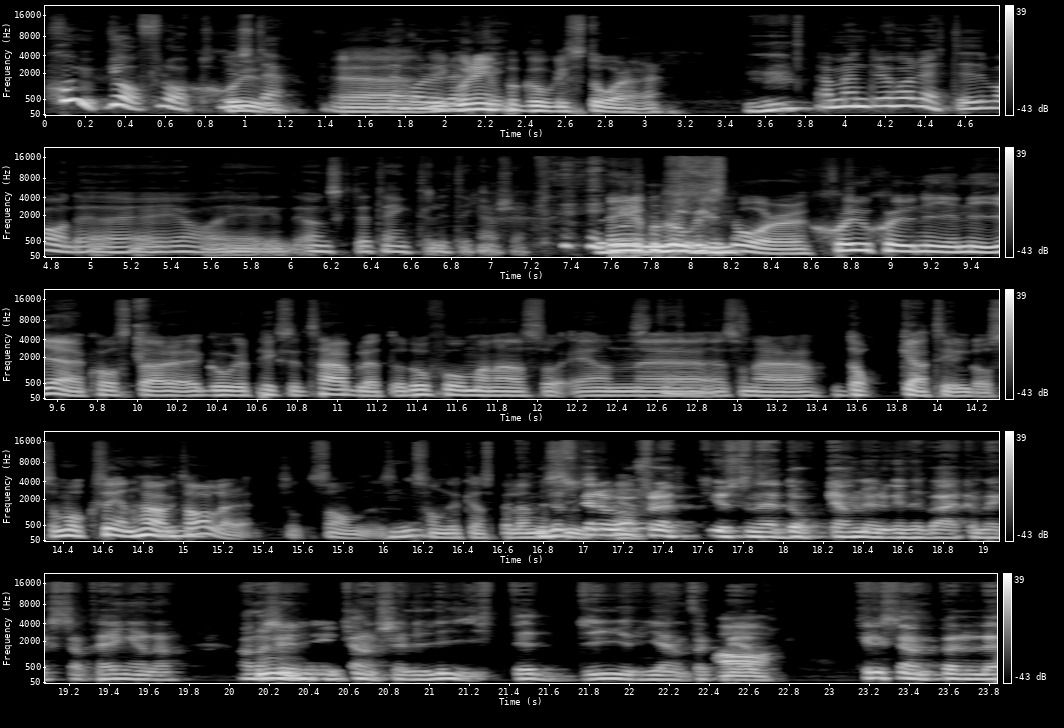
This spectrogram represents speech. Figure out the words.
Sju, ja förlåt, sju. just det. det vi går in på Google Store här. Mm. Ja, men du har rätt. Det var det jag önskade tänkte lite kanske. Vi är på Google Store. 7799 kostar Google Pixel Tablet och då får man alltså en eh, sån här docka till då, som också är en högtalare mm. som, mm. som du kan spela musik med. Det ska det vara för att just den här dockan möjligen är värt de extra pengarna. Annars mm. är den kanske lite dyr jämfört med ja. till exempel eh,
